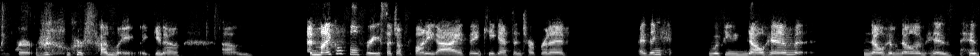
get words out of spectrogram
Like we're we're friendly, like you know. Um, and Michael Fulfree is such a funny guy. I think he gets interpreted. I think if you know him, know him know him his his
